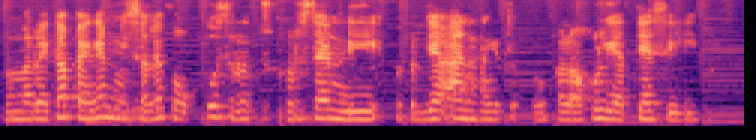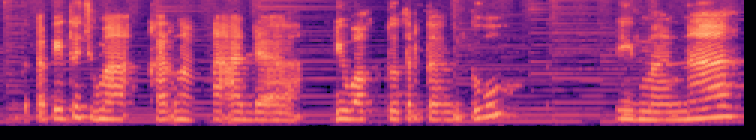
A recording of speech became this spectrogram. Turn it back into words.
mereka pengen misalnya fokus 100% di pekerjaan gitu. Kalau aku lihatnya sih. Tapi itu cuma karena ada di waktu tertentu di mana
